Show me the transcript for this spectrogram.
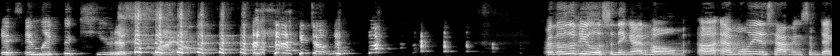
it's in like the cutest smile i don't know For those of you listening at home, uh, Emily is having some de-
